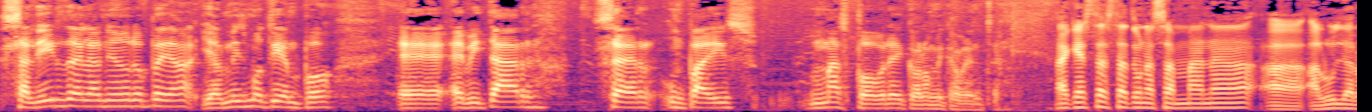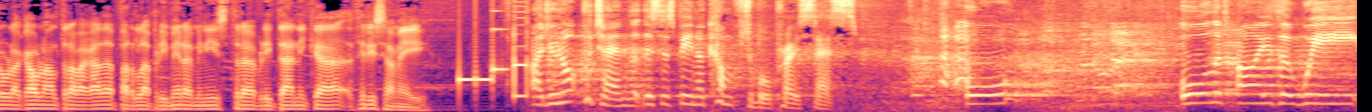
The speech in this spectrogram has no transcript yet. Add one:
salir de la Unión Europea y al mismo tiempo eh, evitar ser un país más pobre econòmicamente. Aquesta ha estat una setmana a, a l'ull de l'huracà una altra vegada per la primera ministra britànica Theresa May. I do not pretend that this has been a comfortable process, or, or that either we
